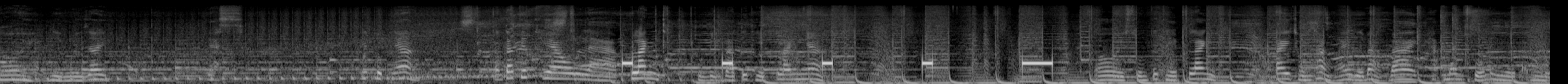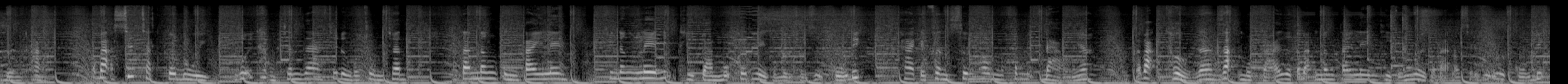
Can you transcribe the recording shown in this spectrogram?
Rồi, nghỉ 10 giây. Yes. Tiếp tục nha. Động tác tiếp theo là plank, chuẩn bị vào tư thế plank nha. Rồi, xuống tư thế plank tay chống thẳng ngay dưới bả vai hạ mông xuống để người tạo thành một đường thẳng. Các bạn siết chặt cơ đùi duỗi thẳng chân ra chứ đừng có trùng chân. Chúng ta nâng từng tay lên. Khi nâng lên ý, thì toàn bộ cơ thể của mình phải giữ cố định. Hai cái phần xương hông nó không bị đảo nha. Các bạn thở ra dặn một cái rồi các bạn nâng tay lên thì cái người của bạn nó sẽ giữ được cố định.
